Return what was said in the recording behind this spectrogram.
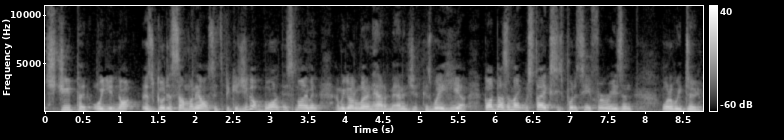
stupid or you're not as good as someone else. It's because you got born at this moment and we've got to learn how to manage it because we're here. God doesn't make mistakes, He's put us here for a reason. What do we do?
